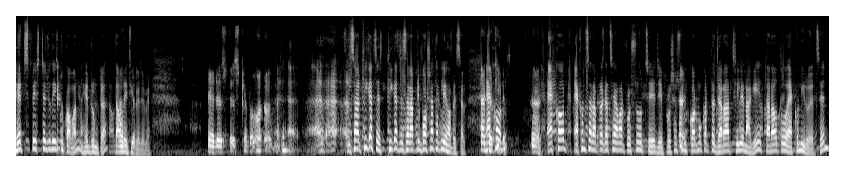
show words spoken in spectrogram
হেড স্পেসটা যদি একটু কমান হেডরুমটা তাহলেই ঠিক হয়ে যাবে। স্যার ঠিক আছে ঠিক আছে স্যার আপনি বসা থাকলেই হবে স্যার। আচ্ছা এখন হ্যাঁ। এখন এখন স্যার আপনার কাছে আমার প্রশ্ন হচ্ছে যে প্রশাসনিক কর্মকর্তা যারা ছিলেন আগে তারাও তো এখনই রয়েছেন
